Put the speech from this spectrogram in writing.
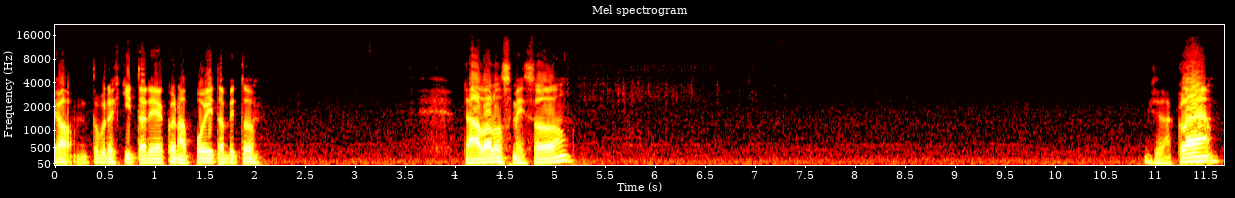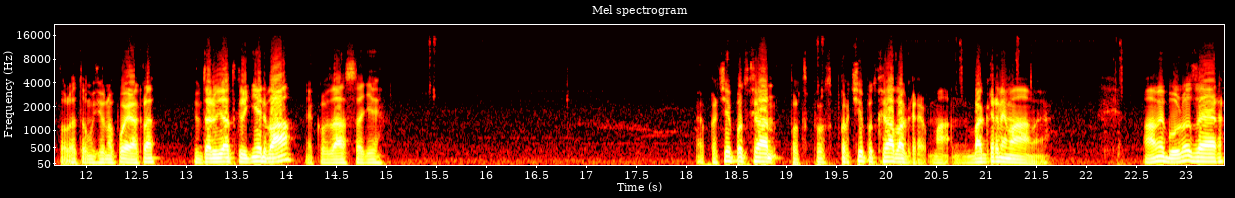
Jo, to bude chtít tady jako napojit, aby to dávalo smysl. Takže takhle, tohle to můžeme napojit takhle. Můžeme tady udělat klidně dva, jako v zásadě. A proč je potřeba, pro, pro, proč je potřeba bagr? Má, bagr nemáme. Máme bulldozer,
